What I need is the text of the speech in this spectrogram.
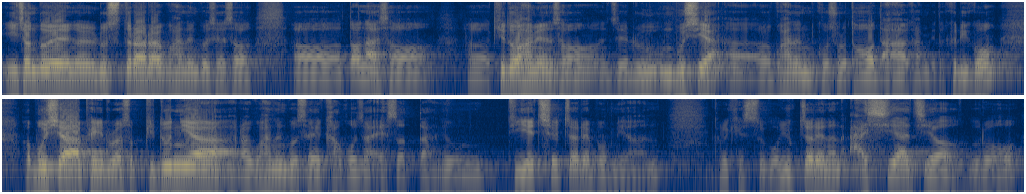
이 전도 여행을 루스드라라고 하는 곳에서 어, 떠나서 어, 기도하면서 이제 루, 무시아라고 하는 곳으로 더 나아갑니다. 그리고 어, 무시아 앞에 이르러서 비두니아라고 하는 곳에 가고자 애썼다. 뒤에 7절에 보면 그렇게 쓰고 6절에는 아시아 지역으로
